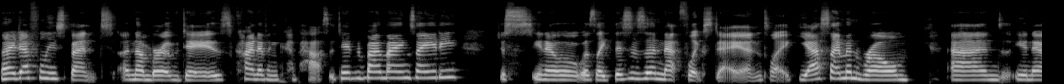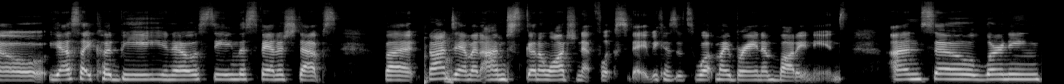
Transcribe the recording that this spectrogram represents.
But I definitely spent a number of days kind of incapacitated by my anxiety. Just, you know, it was like, this is a Netflix day. And like, yes, I'm in Rome. And, you know, yes, I could be, you know, seeing the Spanish steps. But god damn it, I'm just going to watch Netflix today because it's what my brain and body needs. And so learning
